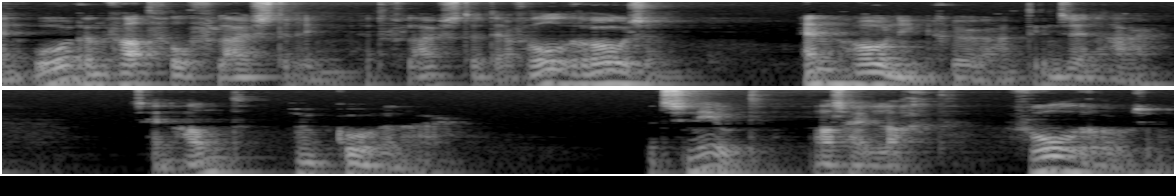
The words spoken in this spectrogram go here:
Zijn oor een vat vol fluistering, het fluistert er vol rozen. En honinggeur hangt in zijn haar. Zijn hand een korenaar. Het sneeuwt als hij lacht, vol rozen.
